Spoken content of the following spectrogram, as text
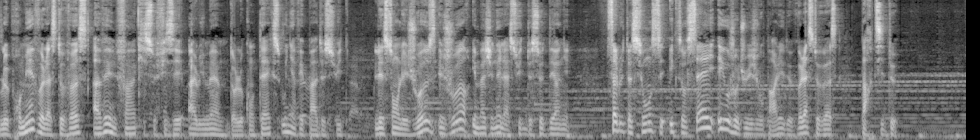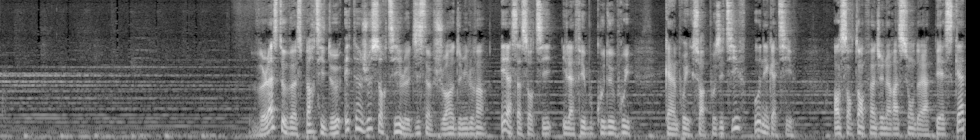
Le premier The Last of Us avait une fin qui suffisait à lui-même dans le contexte où il n'y avait pas de suite, laissant les joueuses et joueurs imaginer la suite de ce dernier. Salutations, c'est Xosei et aujourd'hui je vais vous parler de The Last of Us partie 2. The Last of Us Partie 2 est un jeu sorti le 19 juin 2020 et à sa sortie, il a fait beaucoup de bruit, qu'un bruit soit positif ou négatif. En sortant fin de génération de la PS4,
